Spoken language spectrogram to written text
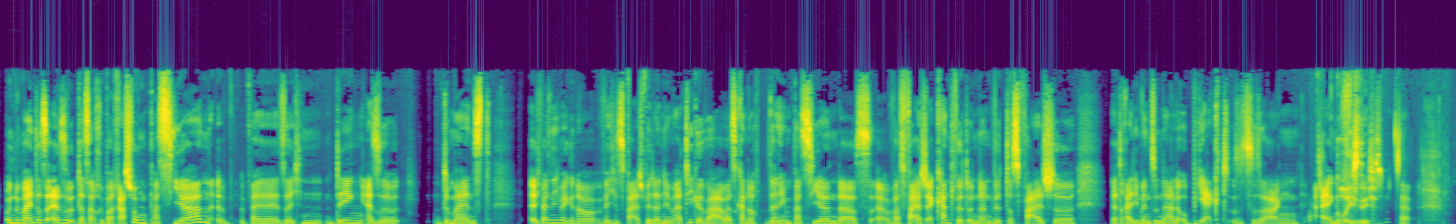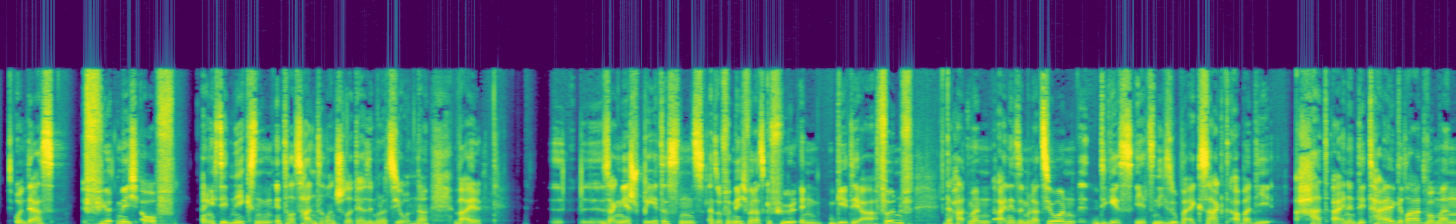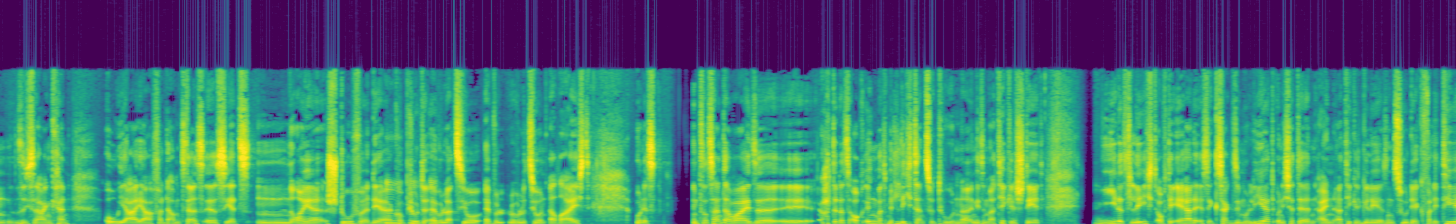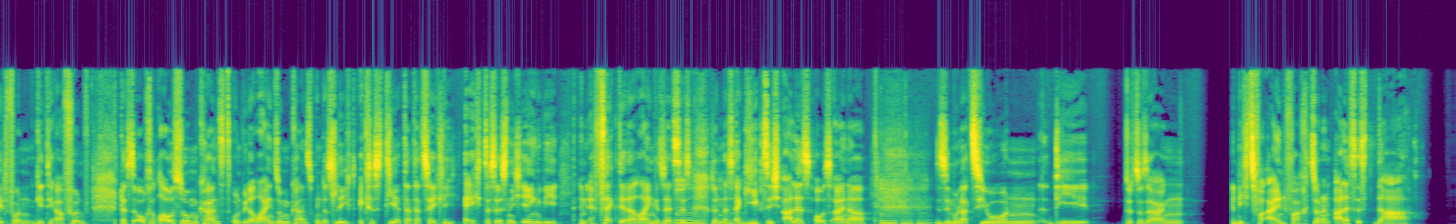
Und du meintest also, dass auch Überraschungen passieren äh, bei solchen Dingen. Also du meinst, ich weiß nicht mehr genau, welches Beispiel dann im Artikel war, aber es kann auch dann eben passieren, dass äh, was falsch erkannt wird und dann wird das falsche äh, dreidimensionale Objekt sozusagen eingefügt. Richtig. Ja. Und das führt mich auf eigentlich den nächsten interessanteren Schritt der Simulation, ne? weil äh, sagen wir spätestens, also für mich war das Gefühl in GTA 5, da hat man eine Simulation, die ist jetzt nicht super exakt, aber die hat einen Detailgrad, wo man sich sagen kann, oh ja, ja, verdammt, das ist jetzt eine neue Stufe der Mhm, Computerevolution Evolution erreicht und es Interessanterweise äh, hatte das auch irgendwas mit Lichtern zu tun. Ne? In diesem Artikel steht, jedes Licht auf der Erde ist exakt simuliert und ich hatte einen Artikel gelesen zu der Qualität von GTA 5, dass du auch rauszoomen kannst und wieder reinzoomen kannst und das Licht existiert da tatsächlich echt. Das ist nicht irgendwie ein Effekt, der da reingesetzt ist, mm, sondern das mm, ergibt sich alles aus einer mm, Simulation, die sozusagen nichts vereinfacht, sondern alles ist da.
